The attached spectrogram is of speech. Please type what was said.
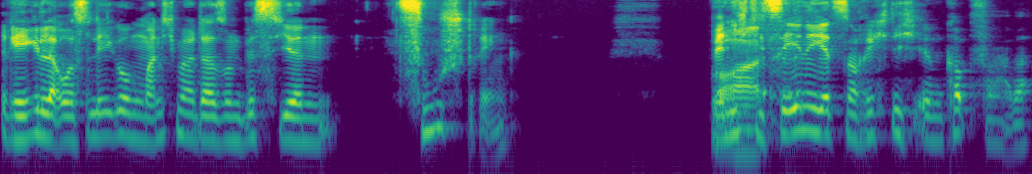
Regelauslegung manchmal da so ein bisschen zu streng. Wenn ich Boah. die Szene jetzt noch richtig im Kopf habe.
